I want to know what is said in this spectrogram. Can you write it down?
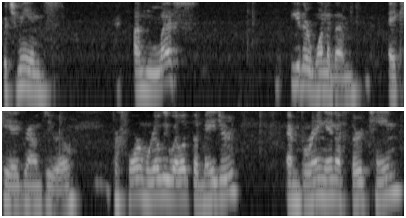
which means unless either one of them, aka Ground Zero, perform really well at the major and bring in a third team,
